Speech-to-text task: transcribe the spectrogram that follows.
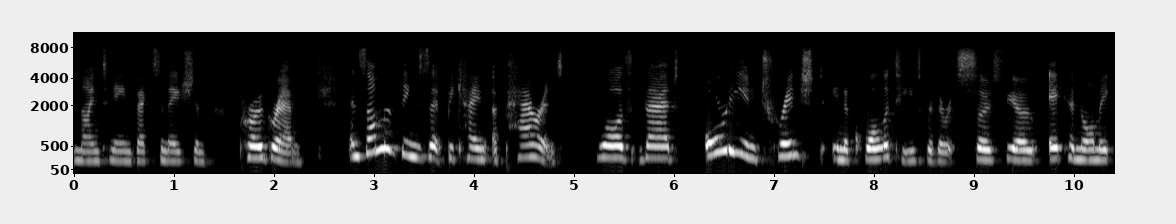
19 vaccination program? And some of the things that became apparent was that already entrenched inequalities, whether it's socio-economic,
